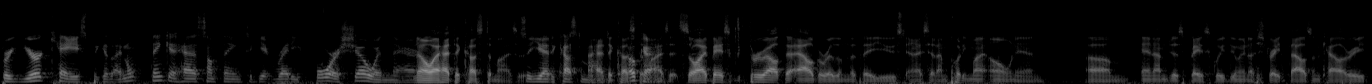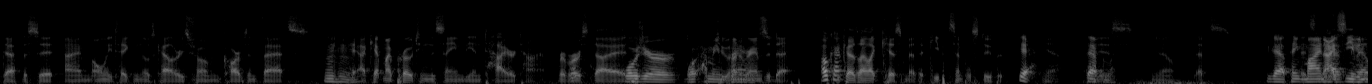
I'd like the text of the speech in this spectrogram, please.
For your case, because I don't think it has something to get ready for a show in there. no, I had to customize it. So you had to customize. It. I had to it. Okay. customize it. So I basically threw out the algorithm that they used, and I said I'm putting my own in, um, and I'm just basically doing a straight thousand calorie deficit. I'm only taking those calories from carbs and fats. I kept my protein the same the entire time. Reverse diet, Mm-hmm. What was your what, how many 200 grams a day. Okay. Because I like Kiss method. Keep it simple, stupid. Yeah, Yeah, definitely. It is, you know, that's Yeah, I think mine nice even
